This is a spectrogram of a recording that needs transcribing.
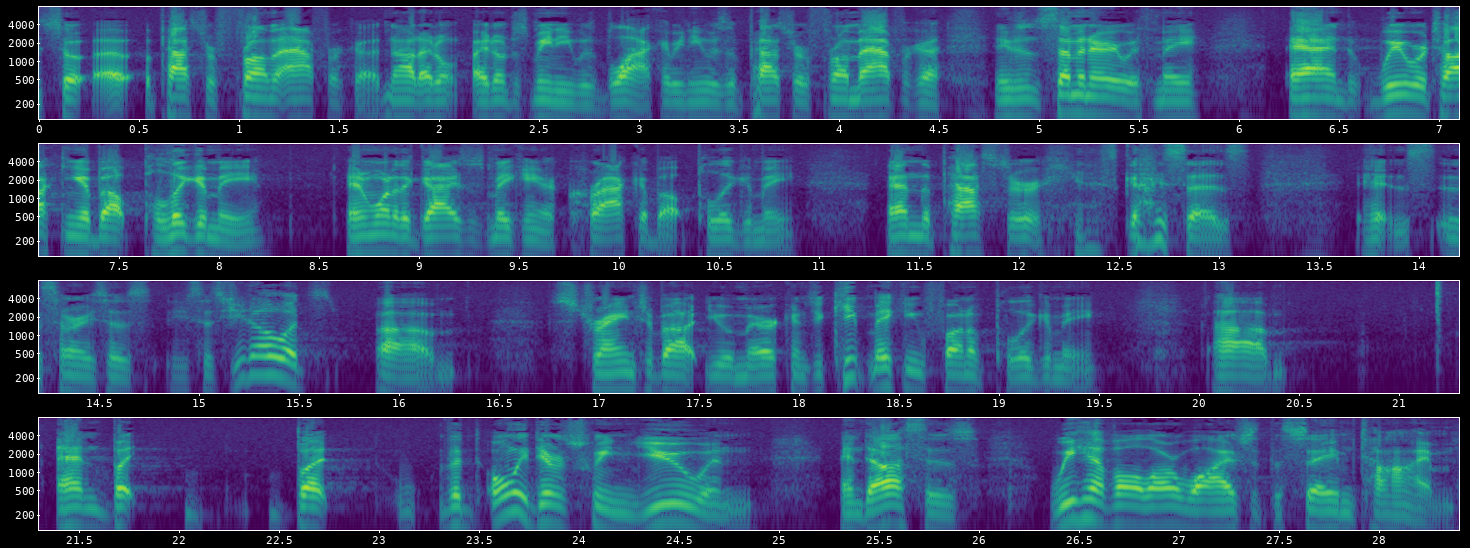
so uh, a pastor from Africa. Not I don't I don't just mean he was black. I mean he was a pastor from Africa. he was in seminary with me, and we were talking about polygamy. And one of the guys was making a crack about polygamy, and the pastor, this guy says, seminary, he says, he says, you know what's um, strange about you Americans? You keep making fun of polygamy, um, and but but the only difference between you and and us is we have all our wives at the same time,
